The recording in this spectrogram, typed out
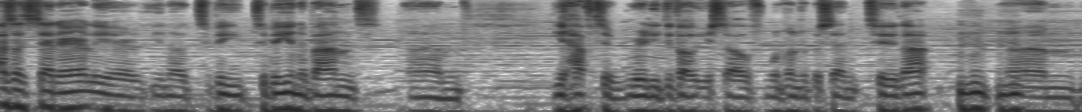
as I said earlier, you know, to be to be in a band, um, you have to really devote yourself one hundred percent to that. Um,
